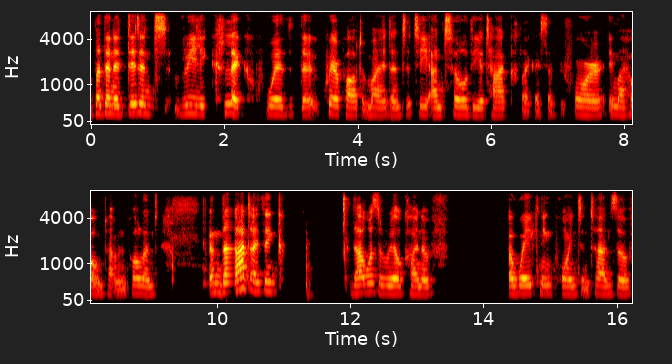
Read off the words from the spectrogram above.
but then it didn't really click with the queer part of my identity until the attack, like I said before, in my hometown in Poland. And that I think that was a real kind of awakening point in terms of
